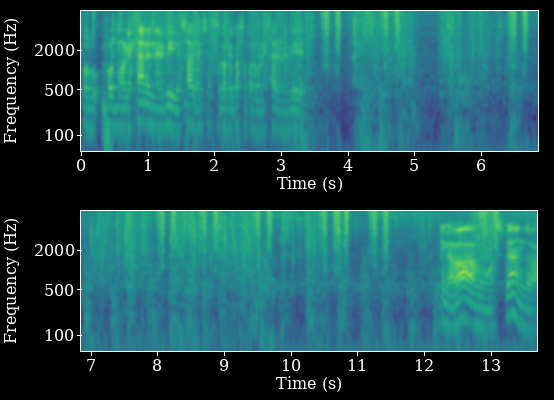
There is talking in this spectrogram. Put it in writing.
Por, por molestar en el vídeo, ¿sabes? Eso es lo que pasa por molestar en el vídeo Venga, vamos, venga.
